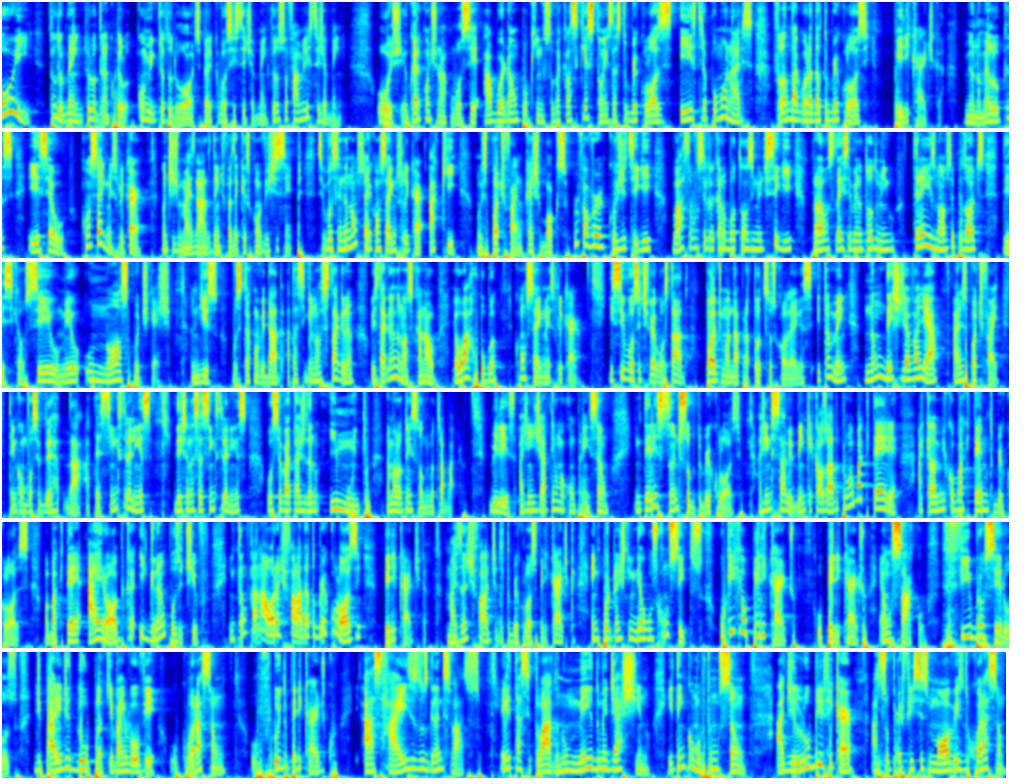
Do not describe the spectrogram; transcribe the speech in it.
Oi, tudo bem? Tudo tranquilo? Comigo tá tudo ótimo, espero que você esteja bem, que toda a sua família esteja bem. Hoje eu quero continuar com você a abordar um pouquinho sobre aquelas questões das tuberculoses extrapulmonares, falando agora da tuberculose pericárdica. Meu nome é Lucas e esse é o Consegue me explicar? Antes de mais nada, tem que fazer aqui esse convite sempre. Se você ainda não segue, consegue me explicar aqui no Spotify, no Cashbox, por favor, cogite seguir. Basta você clicar no botãozinho de seguir para você estar recebendo todo domingo três novos episódios desse que é o seu, o meu, o nosso podcast. Além disso, você está convidado a estar seguindo nosso Instagram. O Instagram do nosso canal é o arroba Consegue me explicar. E se você tiver gostado, pode mandar para todos os seus colegas e também não deixe de avaliar aí no Spotify. Tem como você dar até 5 estrelinhas e deixando essas 5 estrelinhas, você vai estar ajudando ajudando e muito na manutenção do meu trabalho. Beleza, a gente já tem uma compreensão interessante sobre tuberculose. A gente sabe bem que é causada por uma bactéria, aquela micobactéria tuberculose, uma bactéria aeróbica e gram-positivo. Então tá na hora de falar da tuberculose pericárdica. Mas antes de falar da tuberculose pericárdica, é importante entender alguns conceitos. O que é o pericárdio? O pericárdio é um saco fibroceroso de parede dupla que vai envolver o coração, o fluido pericárdico, as raízes dos grandes vasos. Ele está situado no meio do mediastino e tem como função a de lubrificar as superfícies móveis do coração.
